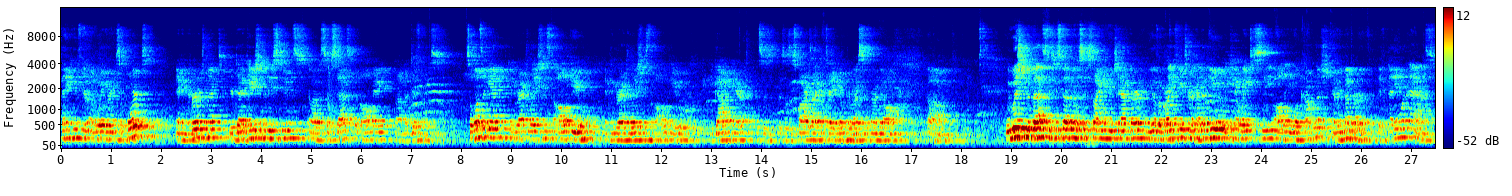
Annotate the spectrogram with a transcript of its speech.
thank you for your unwavering support and encouragement. Your dedication to these students' uh, success has all made uh, a difference. So once again, congratulations to all of you, and congratulations to all of you. You got them here. This is this is as far as I can take them. The rest is on y'all. Um, we wish you the best as you step into this exciting new chapter. You have a bright future ahead of you, and we can't wait to see all that you will accomplish. And remember, anyone asks,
